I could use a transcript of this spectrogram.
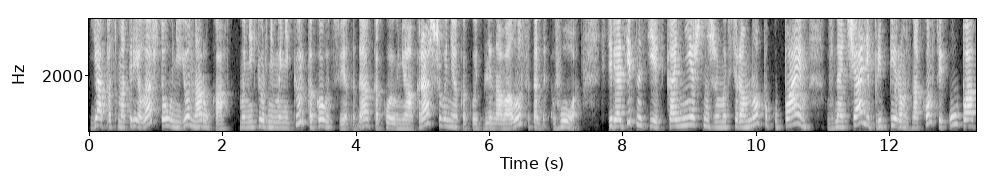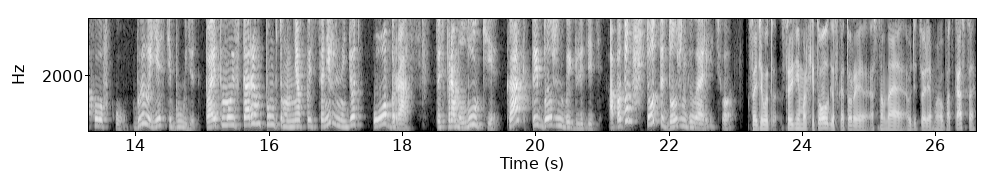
Я посмотрела, что у нее на руках. Маникюр, не маникюр, какого цвета, да, какое у нее окрашивание, какой длина волос и так далее. Вот. Стереотипность есть. Конечно же, мы все равно покупаем в начале, при первом знакомстве, упаковку. Было, есть и будет. Поэтому и вторым пунктом у меня в позиционировании идет образ. То есть прям луки. Как ты должен выглядеть. А потом, что ты должен говорить. Вот. Кстати, вот среди маркетологов, которые основная аудитория моего подкаста,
